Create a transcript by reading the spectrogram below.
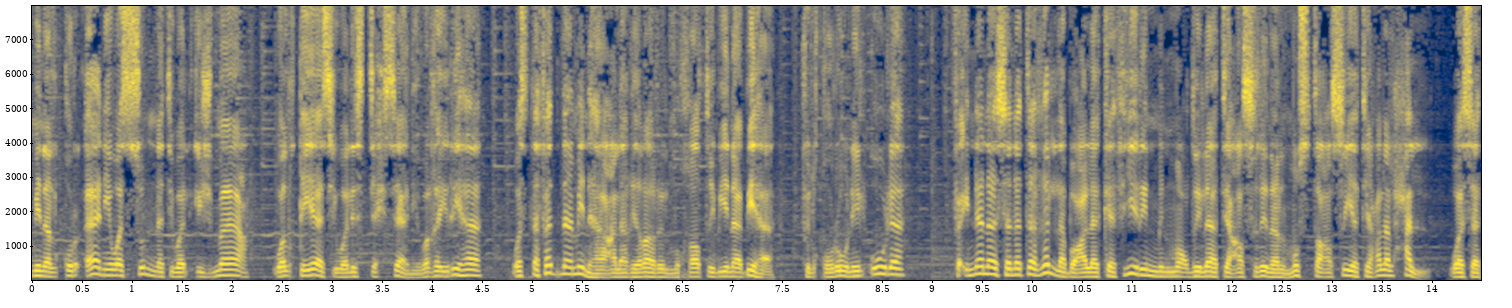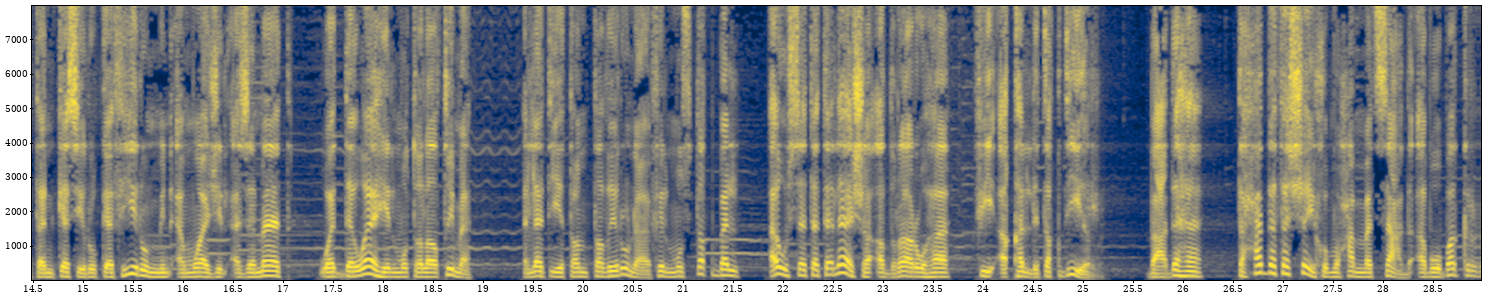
من القرآن والسنة والإجماع والقياس والاستحسان وغيرها واستفدنا منها على غرار المخاطبين بها في القرون الأولى فإننا سنتغلب على كثير من معضلات عصرنا المستعصية على الحل وستنكسر كثير من أمواج الأزمات والدواهي المتلاطمة التي تنتظرنا في المستقبل أو ستتلاشى أضرارها في أقل تقدير. بعدها تحدث الشيخ محمد سعد أبو بكر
